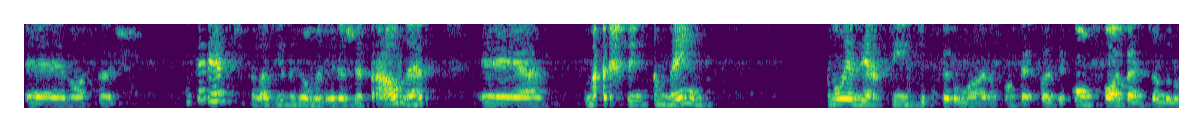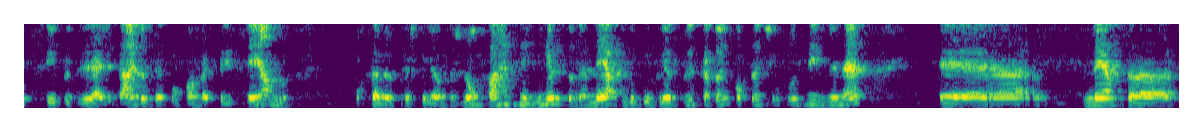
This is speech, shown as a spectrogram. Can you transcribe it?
é, nossos interesses pela vida de uma maneira geral, né? É, mas tem também no exercício que o ser humano consegue fazer conforme vai entrando no princípio de realidade, ou seja, conforme vai crescendo, por saber que as crianças não fazem isso, né? método com preço, por isso que é tão importante, inclusive, né? É, nessa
